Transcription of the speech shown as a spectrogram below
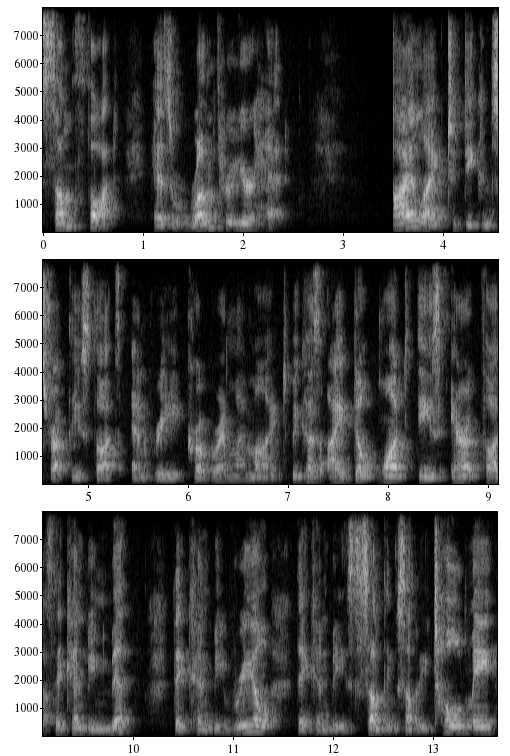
some thought has run through your head. I like to deconstruct these thoughts and reprogram my mind because I don't want these errant thoughts. They can be myth they can be real, they can be something somebody told me.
